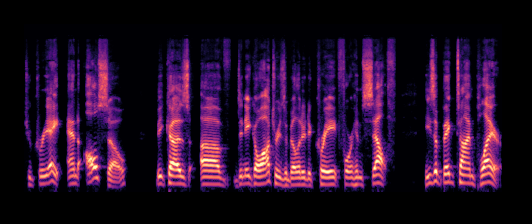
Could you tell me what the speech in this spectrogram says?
to create. And also because of Denico Autry's ability to create for himself. He's a big time player.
